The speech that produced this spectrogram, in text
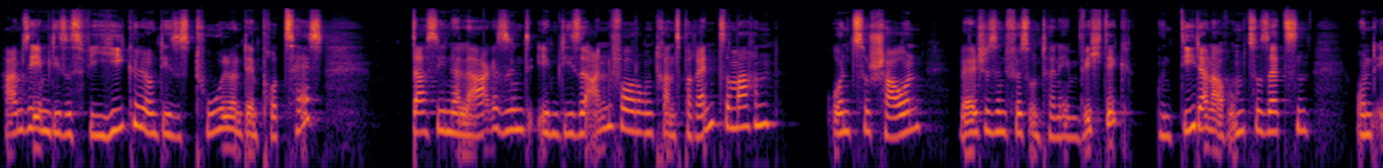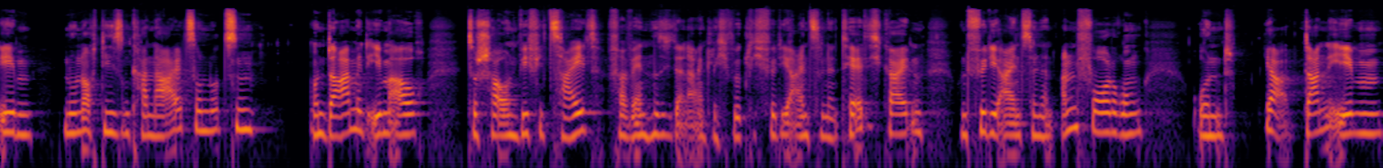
haben Sie eben dieses Vehikel und dieses Tool und den Prozess, dass Sie in der Lage sind, eben diese Anforderungen transparent zu machen und zu schauen, welche sind fürs Unternehmen wichtig und die dann auch umzusetzen und eben nur noch diesen Kanal zu nutzen und damit eben auch zu schauen, wie viel Zeit verwenden Sie denn eigentlich wirklich für die einzelnen Tätigkeiten und für die einzelnen Anforderungen und ja, dann eben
